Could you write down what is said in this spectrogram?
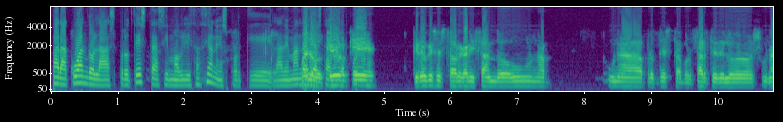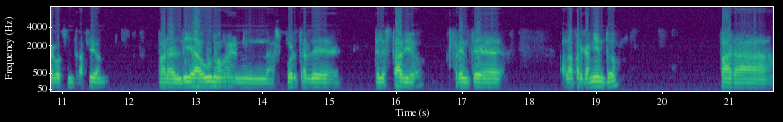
¿para cuándo las protestas y movilizaciones? Porque la demanda ya está creo que creo que se está organizando una una protesta por parte de los una concentración para el día 1 en las puertas de, del estadio frente al aparcamiento para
